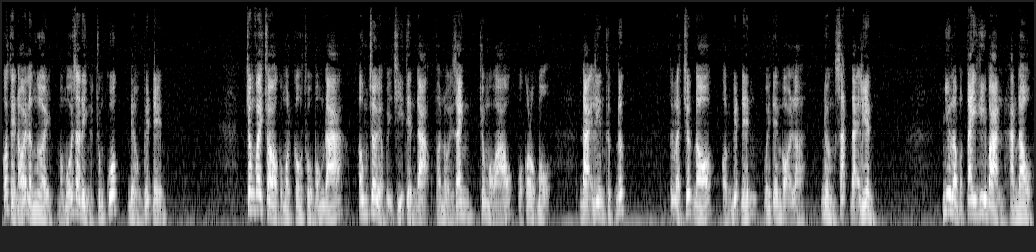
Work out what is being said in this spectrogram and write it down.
có thể nói là người mà mỗi gia đình ở Trung Quốc đều biết đến. Trong vai trò của một cầu thủ bóng đá, ông chơi ở vị trí tiền đạo và nổi danh trong màu áo của câu lạc bộ Đại Liên Thực Đức, tức là trước đó còn biết đến với tên gọi là Đường sắt Đại Liên, như là một tay ghi bàn hàng đầu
